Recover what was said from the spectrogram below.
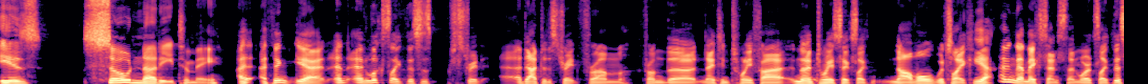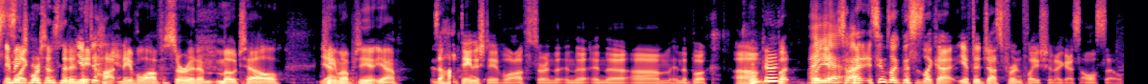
is so nutty to me. I, I think yeah, and and it looks like this is straight adapted straight from from the 1925 1926 like novel, which like Yeah. I think that makes sense then. Where it's like this It is makes like more sense than a na- to- hot naval officer in a motel Yeah. came up to you. Yeah. there's a hot Danish naval officer in the in the in the um in the book. Um, Okay. but but, But yeah, yeah, so I- I, it seems like this is like a you have to adjust for inflation, I guess. Also,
